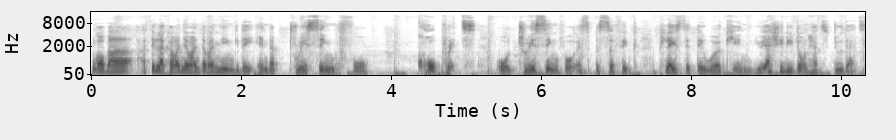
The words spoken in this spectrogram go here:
Ngoba, I feel like abanye abantu abaningi they end up dressing for corporates or dressing for a specific place that they work in. You actually don't have to do that.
